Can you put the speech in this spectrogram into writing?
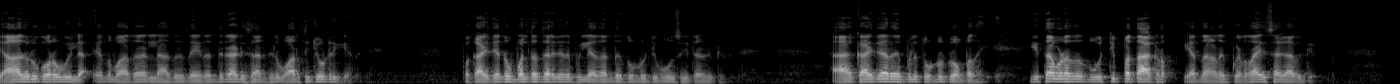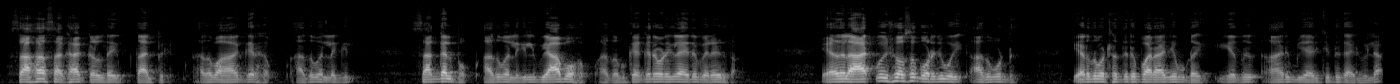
യാതൊരു കുറവുമില്ല എന്ന് മാത്രമല്ല അത് ദൈനംദിന അടിസ്ഥാനത്തിൽ വർദ്ധിച്ചുകൊണ്ടിരിക്കുകയാണ്. ഇപ്പോൾ കഴിഞ്ഞ മുമ്പത്തെ തെരഞ്ഞെടുപ്പിൽ ഏതാണ്ട് തൊണ്ണൂറ്റി മൂന്ന് സീറ്റാണ് കിട്ടിയത്. കഴിഞ്ഞ തെരഞ്ഞെടുപ്പിൽ തൊണ്ണൂറ്റൊമ്പതായി. ഇത്തവണ അത് നൂറ്റിപ്പത്താക്കണം എന്നാണ് പിണറായി സഖാവിന്റെയും സഹസഖാക്കളുടെയും താല്പര്യം. അഥവാ ആഗ്രഹം അതുമല്ലെങ്കിൽ സങ്കല്പം അതുമല്ലെങ്കിൽ വ്യാമോഹം. അത് നമുക്ക് എങ്ങനെ വേണമെങ്കിലും അതിനെ വിലയിരുത്താം. ഏതായാലും ആത്മവിശ്വാസം കുറഞ്ഞു പോയി അതുകൊണ്ട് ഇടതുപക്ഷത്തിന് പരാജയമുണ്ടായി എന്ന് ആരും വിചാരിച്ചിട്ട് കാര്യമില്ല.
